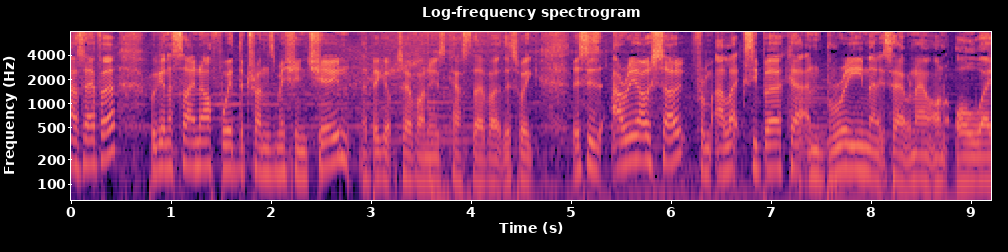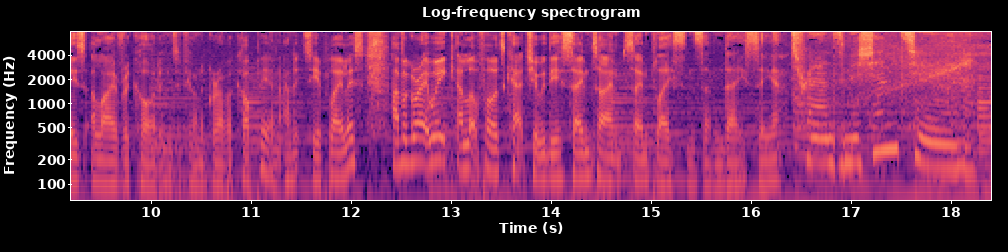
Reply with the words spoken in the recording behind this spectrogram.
as ever, we're going to sign off with the transmission tune. A big up to everyone who's cast their vote this week. This is Arioso from Alexi Byrka and Breame, and it's out now on Always Alive Recordings if you want to grab a copy and add it to your playlist. Have a great week. I look forward to catching up with you same time, same place in seven days. See ya. Transmission 2.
